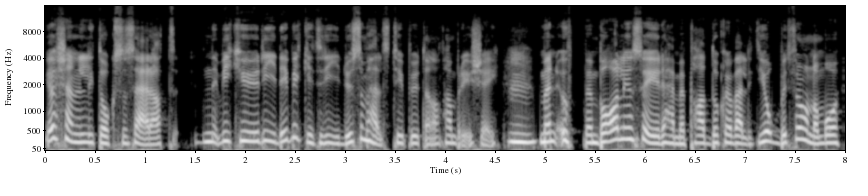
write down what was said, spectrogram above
jag känner lite också så här att vi kan ju rida i vilket ridhus som helst typ utan att han bryr sig. Mm. Men uppenbarligen så är ju det här med paddockar väldigt jobbigt för honom och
